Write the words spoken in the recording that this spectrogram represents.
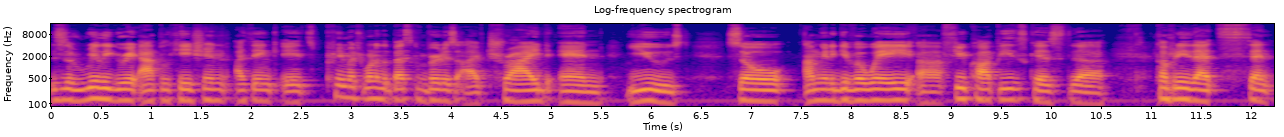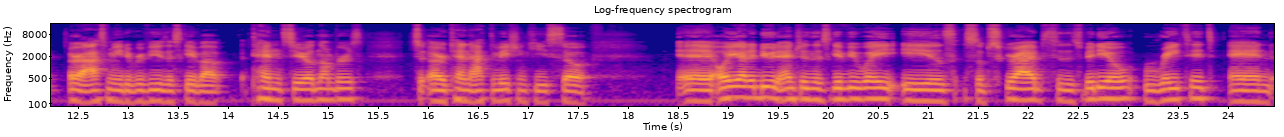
This is a really great application. I think it's pretty much one of the best converters I've tried and used. So I'm going to give away a few copies because the company that sent or asked me to review this gave out 10 serial numbers to, or 10 activation keys. So uh, all you got to do to enter this giveaway is subscribe to this video, rate it, and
